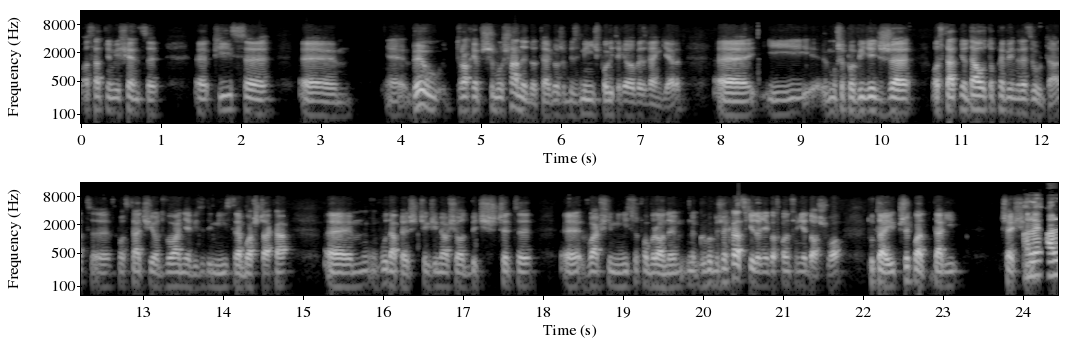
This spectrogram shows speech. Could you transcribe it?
ostatnio miesięcy, e, PiS był trochę przymuszany do tego, żeby zmienić politykę wobec Węgier. I muszę powiedzieć, że ostatnio dało to pewien rezultat w postaci odwołania wizyty ministra Błaszczaka w Budapeszcie, gdzie miał się odbyć szczyt e, właśnie ministrów obrony Grupy Wyszehradzkiej. Do niego w końcu nie doszło. Tutaj przykład dali Czesi. Ale, ale,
